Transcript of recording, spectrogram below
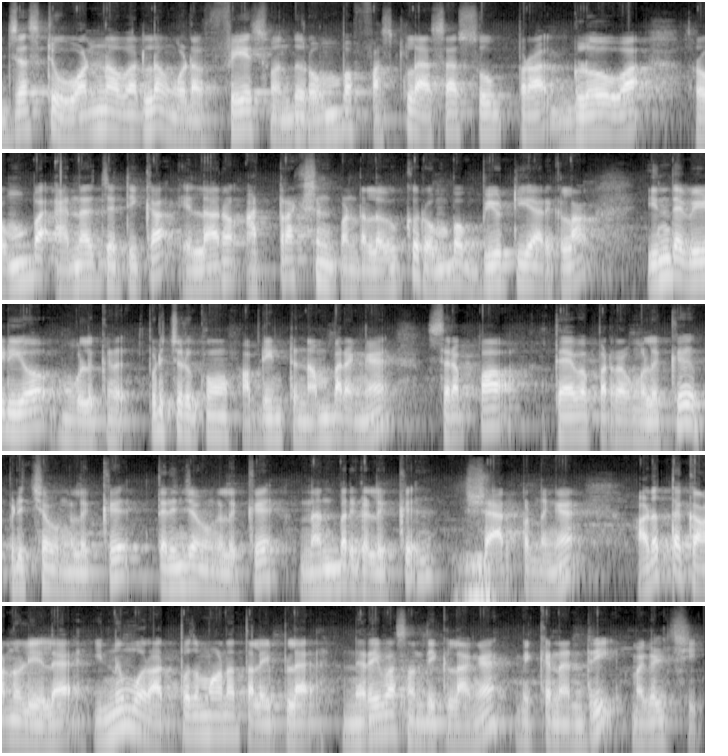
ஜஸ்ட் ஒன் ஹவரில் உங்களோட ஃபேஸ் வந்து ரொம்ப ஃபஸ்ட் கிளாஸாக சூப்பராக க்ளோவாக ரொம்ப எனர்ஜெட்டிக்காக எல்லாரும் அட்ராக்ஷன் பண்ணுற அளவுக்கு ரொம்ப பியூட்டியாக இருக்கலாம். இந்த வீடியோ உங்களுக்கு பிடிச்சிருக்கும் அப்படின்ட்டு நம்புகிறேங்க சிறப்பாக தேவைப்படுறவங்களுக்கு பிடிச்சவங்களுக்கு தெரிஞ்சவங்களுக்கு நண்பர்களுக்கு ஷேர் பண்ணுங்கள் அடுத்த காணொளியில் இன்னும் ஒரு அற்புதமான தலைப்பில் நிறைவாக சந்திக்கலாங்க. மிக்க நன்றி மகிழ்ச்சி.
